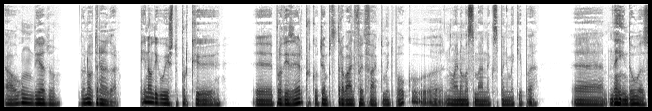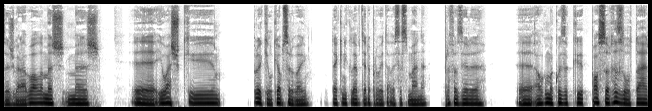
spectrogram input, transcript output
algum dedo do novo treinador. E não digo isto porque eh, por dizer, porque o tempo de trabalho foi de facto muito pouco, eh, não é numa semana que se põe uma equipa eh, nem em duas a jogar a bola, mas, mas eu acho que por aquilo que observei, o técnico deve ter aproveitado essa semana para fazer eh, alguma coisa que possa resultar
